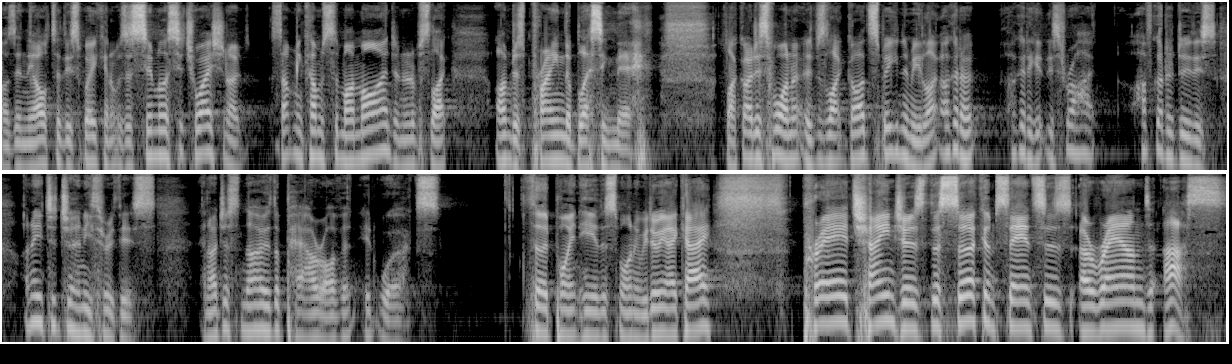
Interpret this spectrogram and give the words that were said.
I was in the altar this week and it was a similar situation. I, something comes to my mind and it was like, I'm just praying the blessing there. like I just want it was like God speaking to me, like, I gotta, I gotta get this right. I've got to do this. I need to journey through this. And I just know the power of it. It works. Third point here this morning. We're doing okay? Prayer changes the circumstances around us.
